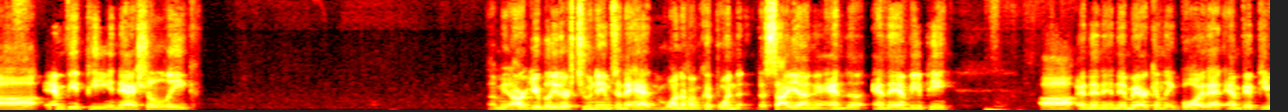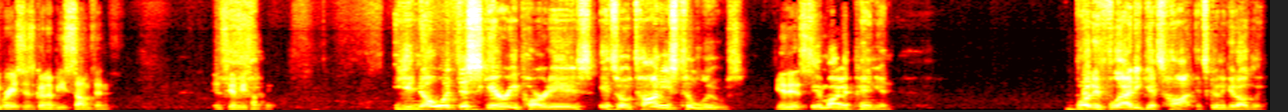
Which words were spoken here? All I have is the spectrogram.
Uh, MVP National League. I mean, arguably, there's two names in the hat, and one of them could win the Cy Young and the and the MVP. Uh, and then in the American League, boy, that MVP race is going to be something. It's going to be something. You know what the scary part is? It's Ohtani's to lose. It is, in my opinion. But if Vladdy gets hot, it's going to get ugly.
